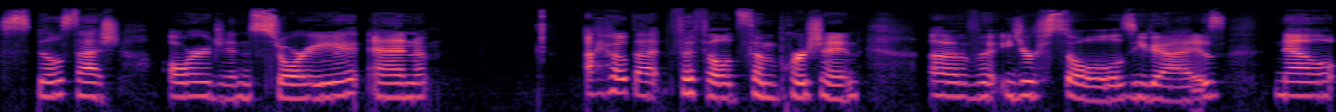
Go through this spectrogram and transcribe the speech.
spill sesh origin story. And i hope that fulfilled some portion of your souls, you guys. Now,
